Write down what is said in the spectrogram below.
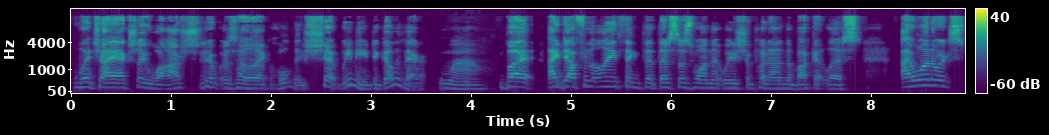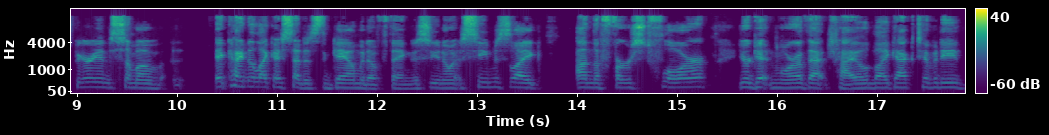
which I actually watched. It was uh, like, holy shit, we need to go there. Wow. But I definitely think that this is one that we should put on the bucket list. I want to experience some of it, kind of like I said, it's the gamut of things. You know, it seems like on the first floor, you're getting more of that childlike activity.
